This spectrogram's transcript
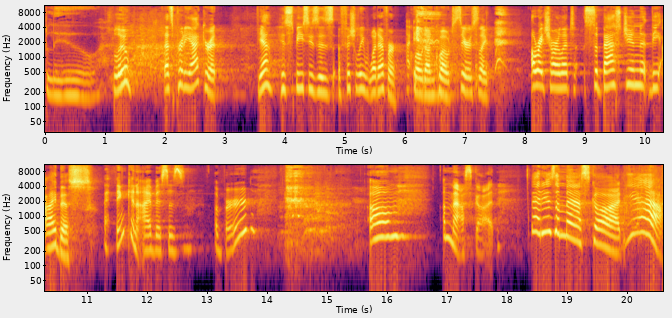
Blue. Blue. That's pretty accurate. Yeah, his species is officially whatever, quote unquote. Seriously. All right, Charlotte. Sebastian the ibis. I think an ibis is a bird? um, a mascot. That is a mascot. Yeah.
